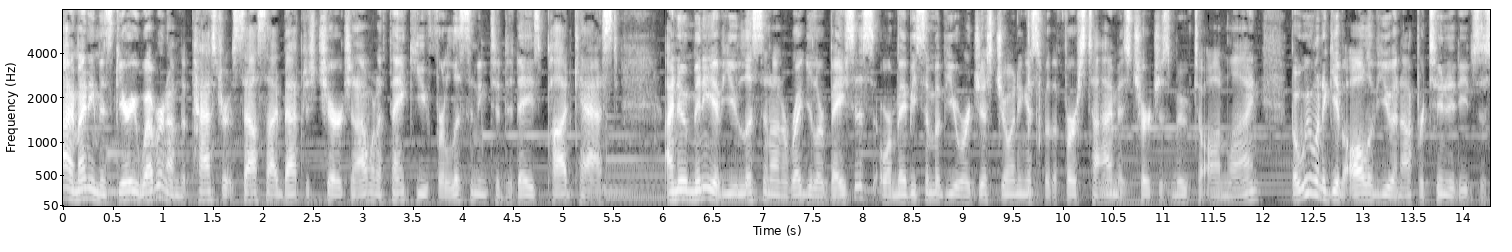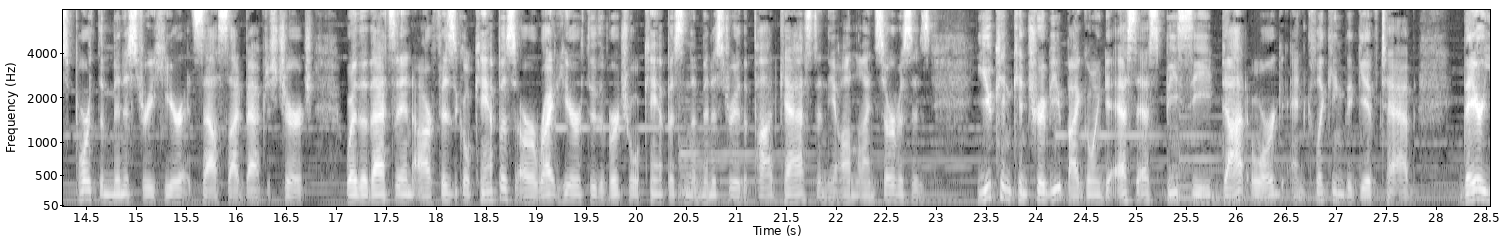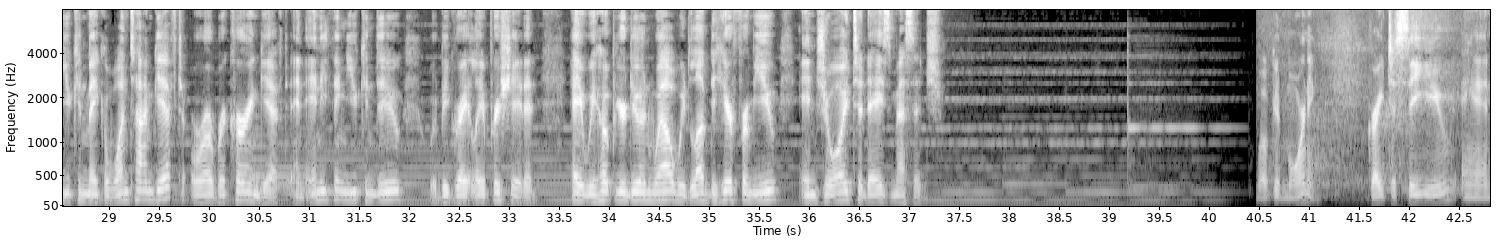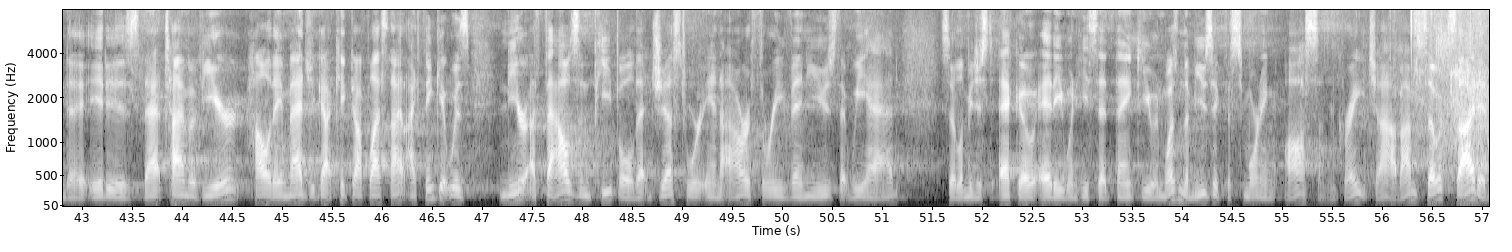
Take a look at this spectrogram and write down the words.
Hi, my name is Gary Weber, and I'm the pastor at Southside Baptist Church, and I want to thank you for listening to today's podcast. I know many of you listen on a regular basis, or maybe some of you are just joining us for the first time as churches move to online, but we want to give all of you an opportunity to support the ministry here at Southside Baptist Church, whether that's in our physical campus or right here through the virtual campus and the ministry of the podcast and the online services. You can contribute by going to ssbc.org and clicking the Give tab. There, you can make a one time gift or a recurring gift, and anything you can do would be greatly appreciated. Hey, we hope you're doing well. We'd love to hear from you. Enjoy today's message. Well, good morning. Great to see you. And uh, it is that time of year. Holiday Magic got kicked off last night. I think it was near a thousand people that just were in our three venues that we had. So let me just echo Eddie when he said thank you. And wasn't the music this morning awesome? Great job. I'm so excited.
